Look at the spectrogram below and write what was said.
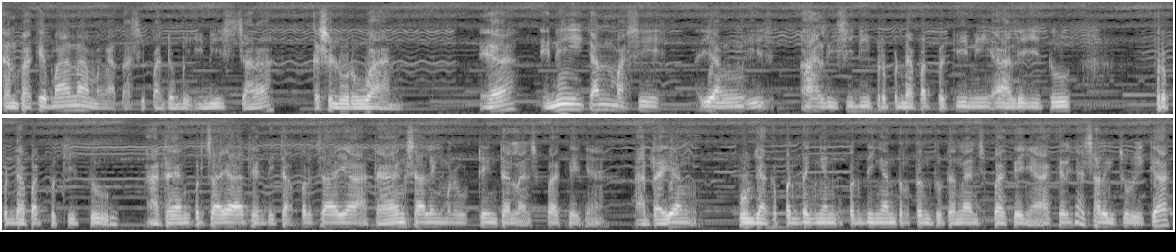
dan bagaimana mengatasi pandemi ini secara keseluruhan. Ya, ini kan masih yang ahli sini berpendapat begini, ahli itu berpendapat begitu. Ada yang percaya, ada yang tidak percaya, ada yang saling menuding dan lain sebagainya. Ada yang punya kepentingan-kepentingan tertentu dan lain sebagainya. Akhirnya saling curiga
